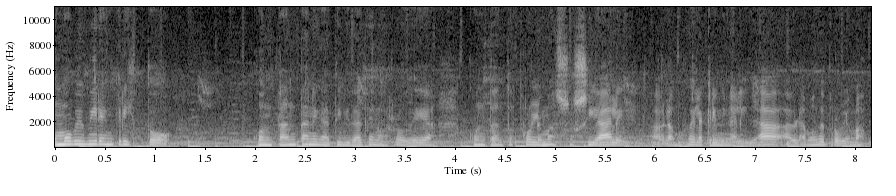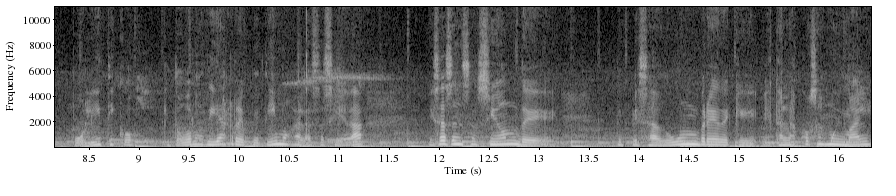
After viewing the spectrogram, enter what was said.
cómo vivir en Cristo con tanta negatividad que nos rodea, con tantos problemas sociales. Hablamos de la criminalidad, hablamos de problemas políticos que todos los días repetimos a la sociedad. Esa sensación de, de pesadumbre, de que están las cosas muy mal,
